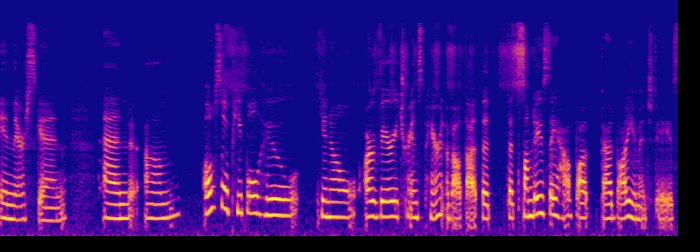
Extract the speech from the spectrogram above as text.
in their skin, and um, also people who you know are very transparent about that. That that some days they have bad body image days,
